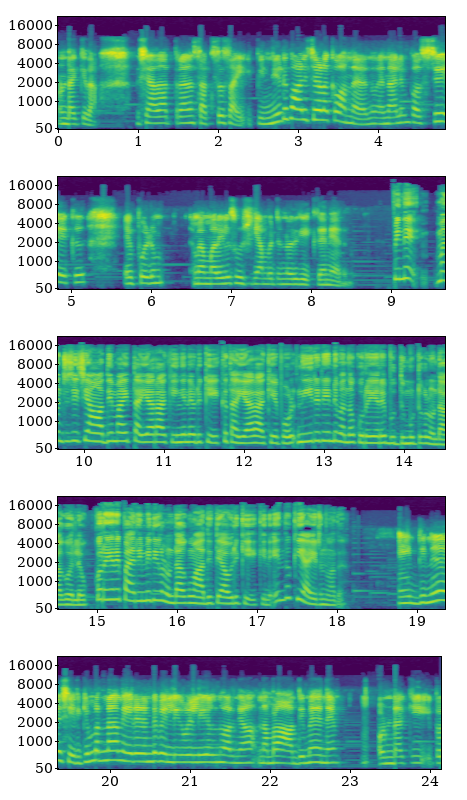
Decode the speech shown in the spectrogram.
ഉണ്ടാക്കിയതാ. പക്ഷെ അത് അത്ര സക്സസ് ആയി. പിന്നീട് പാളിച്ചകളൊക്കെ വന്നായിരുന്നു. എന്നാലും ഫസ്റ്റ് കേക്ക് എപ്പോഴും മെമ്മറിയിൽ സൂക്ഷിക്കാൻ പറ്റുന്ന ഒരു കേക്ക് തന്നെയായിരുന്നു. പിന്നെ മഞ്ജു ചേച്ചി ആദ്യമായി തയ്യാറാക്കി ഇങ്ങനെ ഒരു കേക്ക് തയ്യാറാക്കിയപ്പോൾ നേരിടേണ്ടി വന്ന കുറേയേറെ ബുദ്ധിമുട്ടുകൾ ഉണ്ടാകുമല്ലോ. കുറേയേറെ പരിമിതികൾ ഉണ്ടാകും ആദ്യത്തെ ആ ഒരു കേക്കിന് എന്തൊക്കെയായിരുന്നു അത്? ഇതിന് ശരിക്കും പറഞ്ഞാൽ നേരിടേണ്ട വെല്ലുവിളികൾ എന്ന് പറഞ്ഞാൽ നമ്മൾ ആദ്യമേ തന്നെ ഉണ്ടാക്കി ഇപ്പൊ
